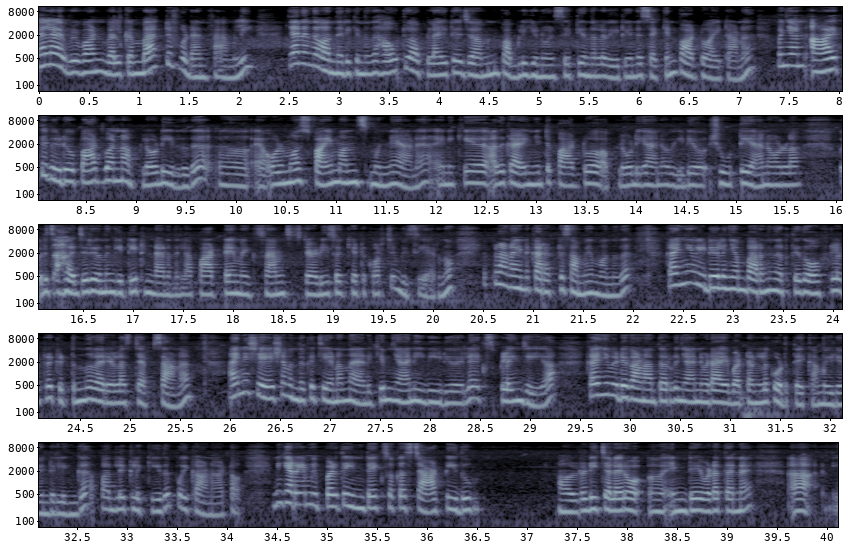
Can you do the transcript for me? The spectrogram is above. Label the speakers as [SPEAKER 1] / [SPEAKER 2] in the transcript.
[SPEAKER 1] Hello everyone welcome back to food and family ഞാൻ ഇന്ന് വന്നിരിക്കുന്നത് how to apply to German public university എന്നുള്ള വീഡിയോന്റെ സെക്കൻഡ് പാർട്ടുമായിട്ടാണ് അപ്പോൾ ഞാൻ ആദ്യത്തെ വീഡിയോ പാർട്ട് വൺ അപ്ലോഡ് ചെയ്തത് ഓൾമോസ്റ്റ് ഫൈവ് മന്ത്സ് മുന്നേയാണ്. എനിക്ക് അത് കഴിഞ്ഞിട്ട് പാർട്ട് ടു അപ്ലോഡ് ചെയ്യാനോ വീഡിയോ ഷൂട്ട് ചെയ്യാനോ ഉള്ള ഒരു സാഹചര്യം ഒന്നും കിട്ടിയിട്ടുണ്ടായിരുന്നില്ല. പാർട്ട് ടൈം എക്സാംസ് സ്റ്റഡീസ് ഒക്കെ ആയിട്ട് കുറച്ച് ബിസി ആയിരുന്നു. ഇപ്പോഴാണ് അതിന്റെ കറക്റ്റ് സമയം വന്നത്. കഴിഞ്ഞ വീഡിയോയിൽ ഞാൻ പറഞ്ഞു നിർത്തിയത് ഓഫർ ലെറ്റർ കിട്ടുന്നത് വരെയുള്ള സ്റ്റെപ്സ് ആണ്. അതിന് ശേഷം എന്തൊക്കെ ചെയ്യണം എന്നായിരിക്കും ഞാൻ ഈ വീഡിയോയിൽ എക്സ്പ്ലെയിൻ ചെയ്യുക. കഴിഞ്ഞ വീഡിയോ കാണാത്തവർക്ക് ഞാൻ ഇവിടെ ഐ ബട്ടണിൽ കൊടുത്തേക്കാം വീഡിയോന്റെ ലിങ്ക് അപ്പോൾ അതിൽ ക്ലിക്ക് ചെയ്ത് പോയി കാണുക കേട്ടോ. എനിക്കറിയാം ഇപ്പോഴത്തെ ഇൻടേക്സ് ഒക്കെ സ്റ്റാർട്ട് ചെയ്തു. ഓൾറെഡി ചിലർ എന്റെ ഇവിടെ തന്നെ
